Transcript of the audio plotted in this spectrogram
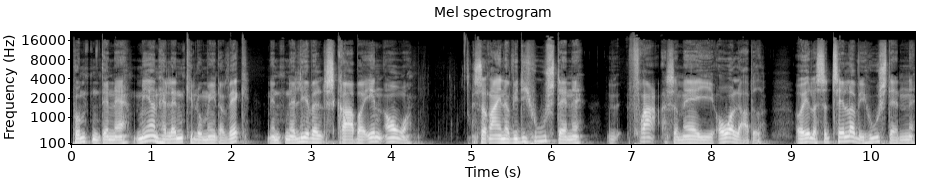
pumpen den er mere end halvanden kilometer væk, men den alligevel skraber ind over, så regner vi de husstande fra, som er i overlappet. Og ellers så tæller vi husstandene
